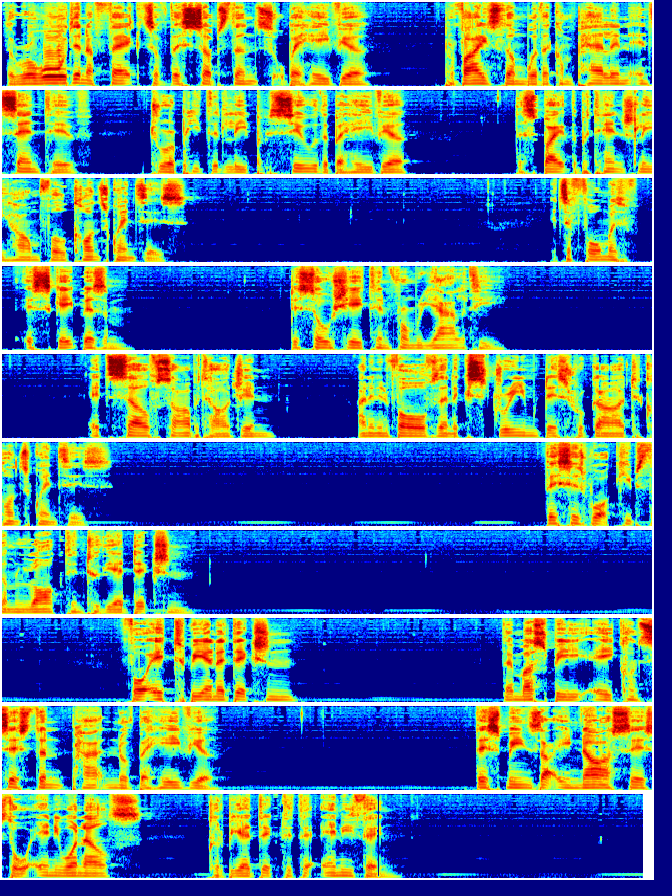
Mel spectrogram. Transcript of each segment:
The rewarding effects of this substance or behavior provides them with a compelling incentive to repeatedly pursue the behavior despite the potentially harmful consequences. It's a form of escapism, dissociating from reality. It's self-sabotaging and it involves an extreme disregard to consequences. This is what keeps them locked into the addiction. For it to be an addiction, there must be a consistent pattern of behavior. This means that a narcissist or anyone else could be addicted to anything.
